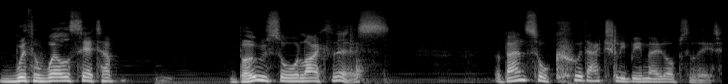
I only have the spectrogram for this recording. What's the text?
with a well set up bow saw like this, a bandsaw could actually be made obsolete.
